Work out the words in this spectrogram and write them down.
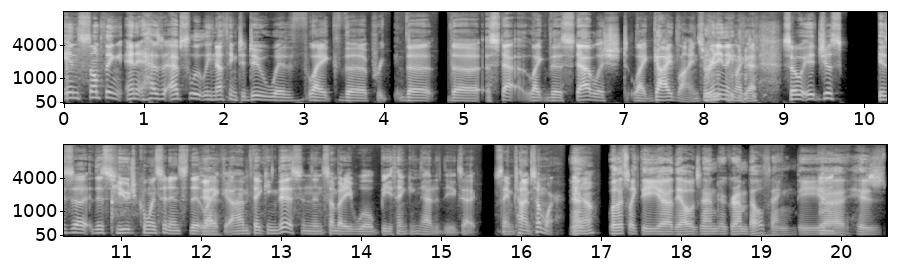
in something and it has absolutely nothing to do with like the pre, the the esta- like the established like guidelines or anything like that so it just is a this huge coincidence that Yeah. like i'm thinking this and then somebody will be thinking that at the exact same time somewhere. Yeah. You know? Well, that's like the uh, the Alexander Graham Bell thing. The Mhm. uh, his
